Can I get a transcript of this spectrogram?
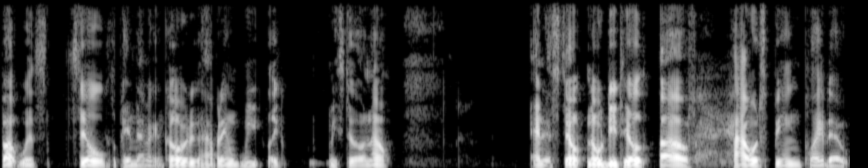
but with still the pandemic and COVID happening, we like we still don't know, and there's still no details of how it's being played out.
